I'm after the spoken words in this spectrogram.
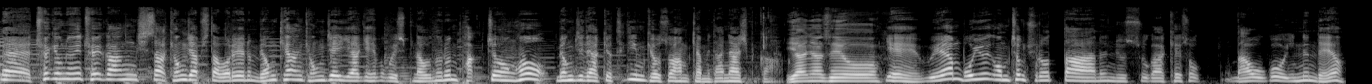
네, 최경영의 최강 시사 경제합시다. 월요일은 명쾌한 경제 이야기 해보고 있습니다. 오늘은 박정호 명지대학교 특임 교수와 함께합니다. 안녕하십니까? 예, 안녕하세요. 예, 외환 보유액 엄청 줄었다는 뉴스가 계속 나오고 있는데요.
